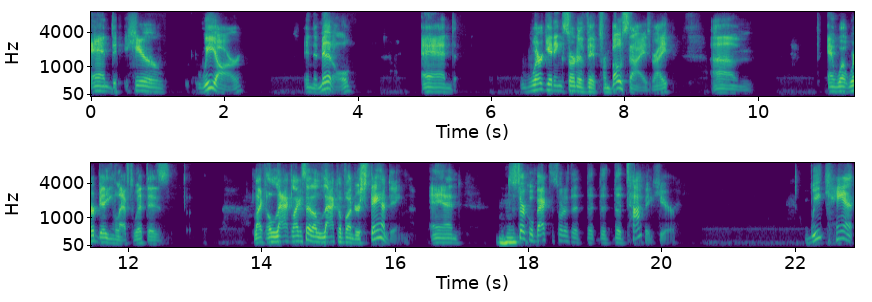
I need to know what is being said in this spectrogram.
And here we are in the middle and we're getting sort of it from both sides, right? Um, and what we're being left with is like a lack, like I said, a lack of understanding. And mm-hmm. to circle back to sort of the, the, the the topic here, we can't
